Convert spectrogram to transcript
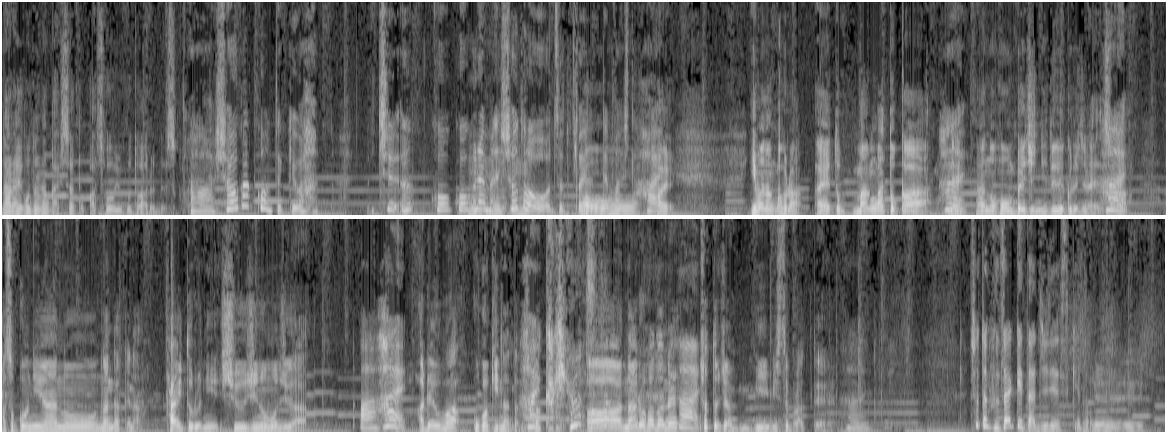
習い事なんかしたとかそういうことあるんですか？あー小学校の時は中ん高校ぐらいまで書道をずっとやってました、あーはい、今なんかほら、えー、と漫画とか、ねはい。あのホームページに出てくるじゃないですか、はい。あそこにあのなんだっけなタイトルに習字の文字があはい。あれはお書きになったんですか、はい書きました。ああなるほどね、はい。ちょっとじゃあ見見せてもらって。はい、ちょっとふざけた字ですけど。えー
